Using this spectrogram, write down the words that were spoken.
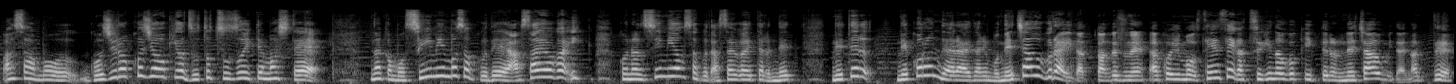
朝もう5時6時起きがずっと続いてましてなんかもう睡眠不足で朝ヨガいこの睡眠不足で朝ヨガ行ったら寝寝てる寝転んでる間にもう寝ちゃうぐらいだったんですね。あこういうもう先生が次の動き言ってるの寝ちゃうみたいになって。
